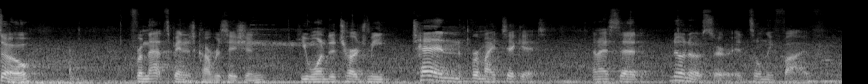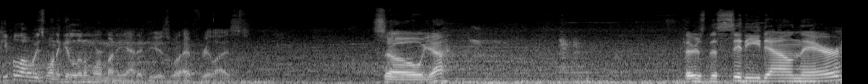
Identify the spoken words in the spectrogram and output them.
So, from that Spanish conversation, he wanted to charge me 10 for my ticket. And I said, no, no, sir, it's only five. People always want to get a little more money out of you, is what I've realized. So, yeah. There's the city down there,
